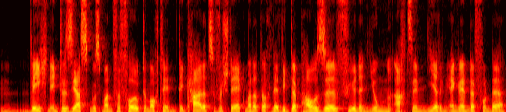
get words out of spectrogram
welchen Enthusiasmus man verfolgt, um auch den, den Kader zu verstärken. Man hat auch in der Winterpause für einen jungen 18-jährigen Engländer von der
